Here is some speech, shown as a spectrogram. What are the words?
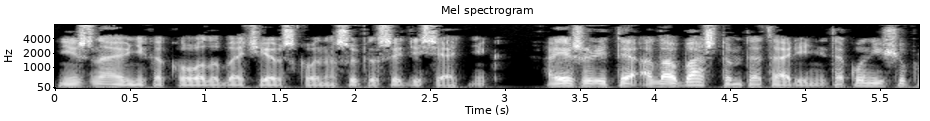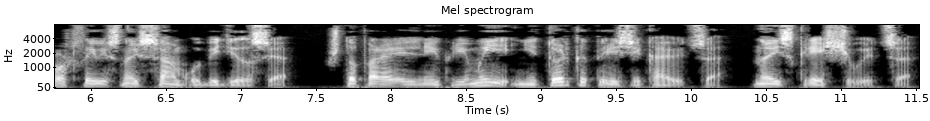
Не знаю никакого Лобачевского, насупился десятник. А ежели ты о лобастом татарине, так он еще прошлой весной сам убедился, что параллельные прямые не только пересекаются, но и скрещиваются.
